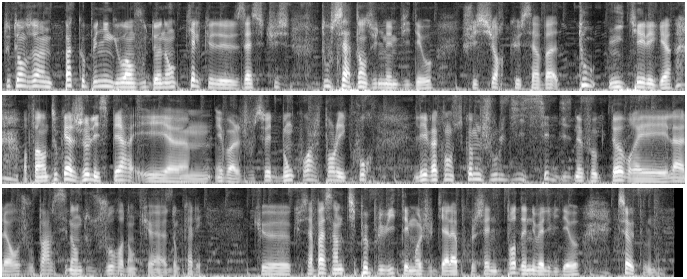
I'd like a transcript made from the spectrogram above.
tout en faisant un pack opening ou en vous donnant quelques astuces, tout ça dans une même vidéo. Je suis sûr que ça va tout niquer les gars. Enfin en tout cas je l'espère et, euh, voilà, je vous souhaite bon courage pour les cours. Les vacances comme je vous le dis c'est le 19 octobre et là alors je vous parle c'est dans 12 jours donc, euh, donc allez. Que, que ça passe un petit peu plus vite et moi je vous dis à la prochaine pour de nouvelles vidéos. Ciao tout le monde.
